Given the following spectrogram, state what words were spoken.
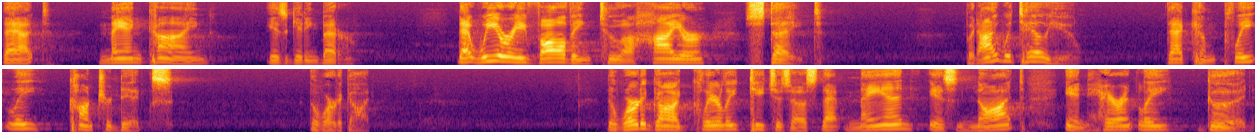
that mankind is getting better, that we are evolving to a higher state. But I would tell you that completely contradicts the Word of God. The Word of God clearly teaches us that man is not inherently good,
